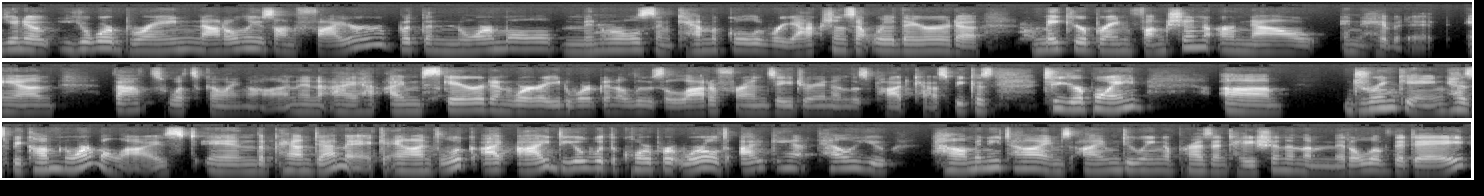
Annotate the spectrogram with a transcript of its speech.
you know your brain not only is on fire but the normal minerals and chemical reactions that were there to make your brain function are now inhibited. And that's what's going on. And i i'm scared and worried we're going to lose a lot of friends adrian in this podcast because to your point um, drinking has become normalized in the pandemic. And look I, I deal with the corporate world. I can't tell you how many times I'm doing a presentation in the middle of the day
